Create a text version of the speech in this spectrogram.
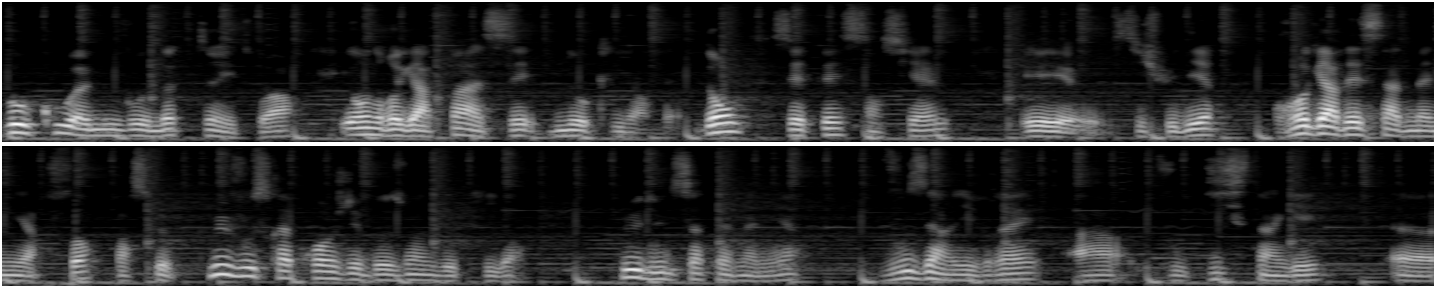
beaucoup à nouveau notre territoire et on ne regarde pas assez nos clientèles. Donc, c'est essentiel et, euh, si je puis dire, regardez ça de manière forte parce que plus vous serez proche des besoins de vos clients, plus d'une certaine manière, vous arriverez à vous distinguer euh,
